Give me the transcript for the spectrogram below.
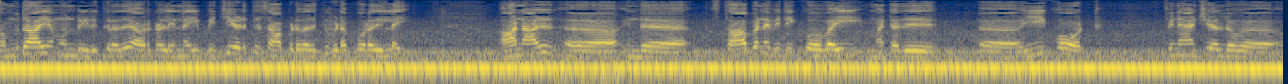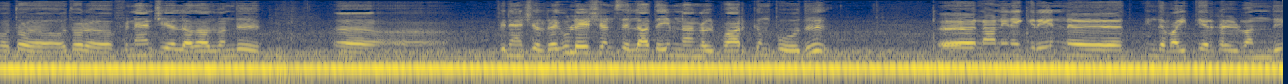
சமுதாயம் ஒன்று இருக்கிறது. அவர்கள் என்னை பிச்சை எடுத்து சாப்பிடுவதற்கு விட போறதில்லை. ஆனால் இந்த ஸ்தாபன விதிக்கோவை மற்றது ஈ கோர்ட் ஃபினான்ஷியல் ஃபினான்ஷியல் uh, uh, அதாவது வந்து uh, ஃபினான்ஷியல் ரெகுலேஷன்ஸ் எல்லாத்தையும் நாங்கள் பார்க்கும்போது போது நான் நினைக்கிறேன் இந்த வைத்தியர்கள் வந்து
